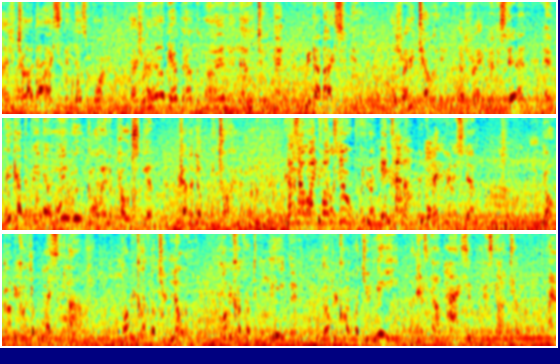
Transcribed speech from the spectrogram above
That's you right. try to ask it, it doesn't work. That's so right. now we have to have the mind and the attitude that we're not asking you. That's right. We're telling you. That's right. You understand? And we got to be now when you go and approach them, we got to know what we're talking about. We're That's how white folks do. we don't- They we- tell 'em. we don't- you understand? Don't go because your voice is loud. Go because what you know. Go because what you believe in. Go because what you need. And stop asking and start telling. That-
